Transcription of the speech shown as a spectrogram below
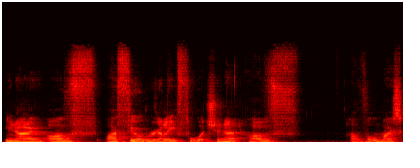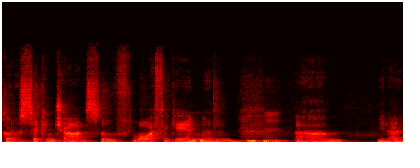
you know, I've I feel really fortunate. I've I've almost got a second chance of life again, and Mm-hmm. um, you know,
